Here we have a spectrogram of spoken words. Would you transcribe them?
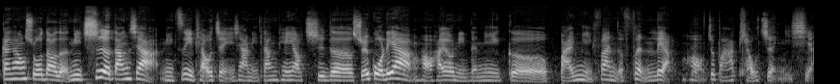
刚刚说到的，你吃的当下你自己调整一下，你当天要吃的水果量哈，还有你的那个白米饭的分量哈，就把它调整一下。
